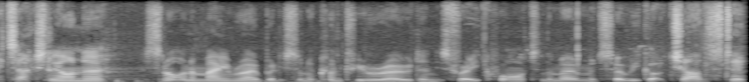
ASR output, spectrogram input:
It's actually on a, it's not on a main road, but it's on a country road and it's very quiet at the moment. So we got a chance to,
